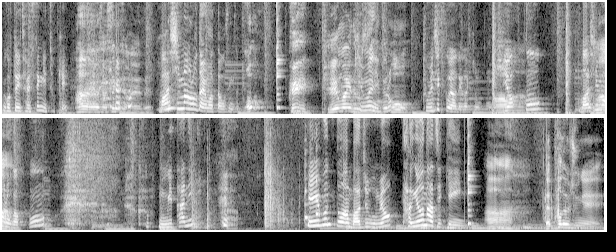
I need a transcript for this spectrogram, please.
왜 갑자기 잘생긴 척해? 아, 나 잘생기지 않았는데? 마시마로 닮았다고 생각했어 어? 그 얘기 개 많이 들었어. 개 많이 들어? 어. 돌직구야 내가 좀 아. 귀엽고 마시마로 그렇구나. 같고 목이 타니? 1분 동안 마주보며 당연하지 게임 아, 래퍼들 중에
